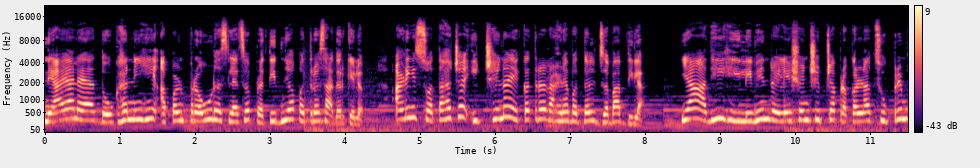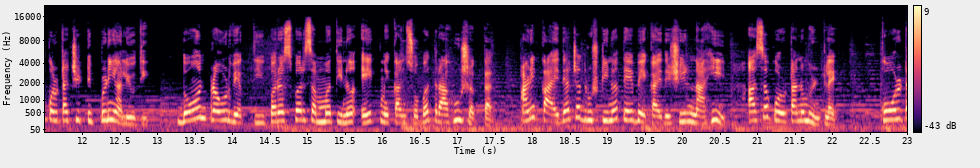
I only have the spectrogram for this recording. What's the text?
न्यायालयात दोघांनीही आपण प्रौढ असल्याचं प्रतिज्ञापत्र सादर केलं आणि स्वतःच्या इच्छेनं एकत्र राहण्याबद्दल जबाब दिला. याआधीही लिव्ह इन रिलेशनशिपच्या प्रकरणात सुप्रीम कोर्टाची टिप्पणी आली होती. दोन प्रौढ व्यक्ती परस्पर संमतीनं एकमेकांसोबत राहू शकतात. आणि कायद्याच्या दृष्टीनं ते बेकायदेशीर नाही असं कोर्टानं म्हटलंय. कोर्ट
